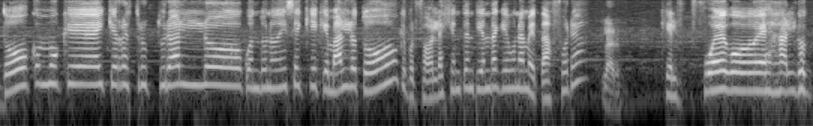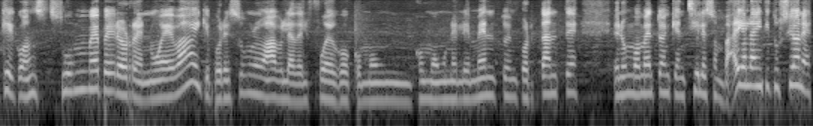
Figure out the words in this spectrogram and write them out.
mm. todo como que hay que reestructurarlo cuando uno dice que hay que quemarlo todo, que por favor la gente entienda que es una metáfora. Claro. Que el fuego es algo que consume pero renueva y que por eso uno habla del fuego como un, como un elemento importante en un momento en que en Chile son varias las instituciones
